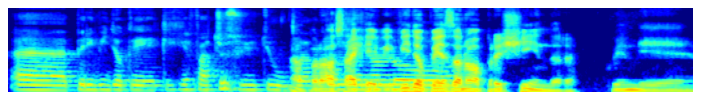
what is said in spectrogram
eh, per i video che, che, che, faccio su YouTube. No, però sai che i video pesano a prescindere, quindi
